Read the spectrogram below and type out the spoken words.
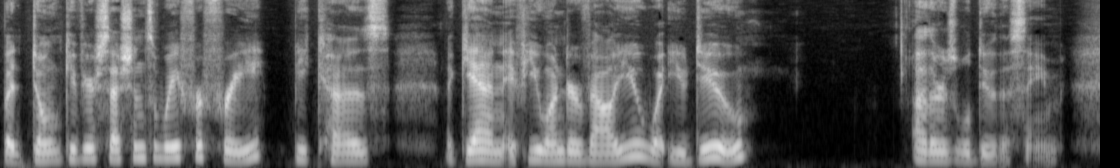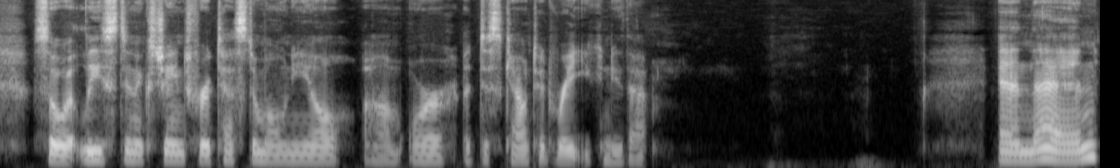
But don't give your sessions away for free because, again, if you undervalue what you do, others will do the same. So, at least in exchange for a testimonial um, or a discounted rate, you can do that. And then,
